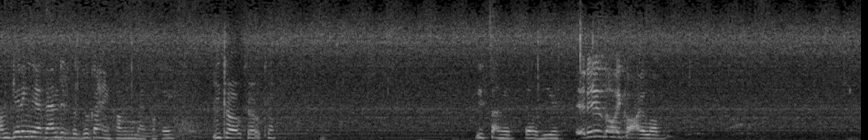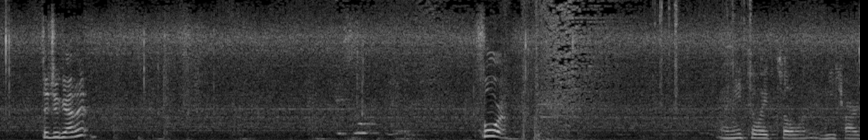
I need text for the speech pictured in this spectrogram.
I'm getting the bandage bazooka and coming back, okay? Okay, okay, okay. This time it's still here. It is, oh my god, I love it. Did you get it? Four. I need to wait till recharge.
